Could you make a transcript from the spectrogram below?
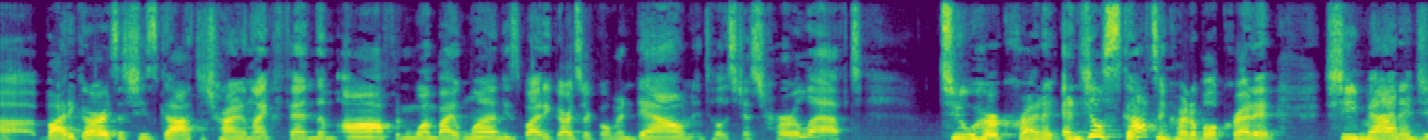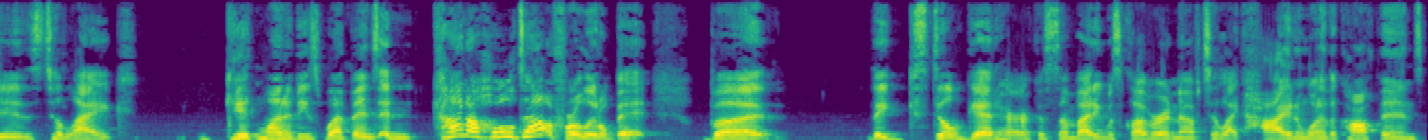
uh, bodyguards that she's got to try and like fend them off. And one by one, these bodyguards are going down until it's just her left. To her credit, and Jill Scott's incredible credit, she manages to like get one of these weapons and kind of holds out for a little bit, but they still get her because somebody was clever enough to like hide in one of the coffins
